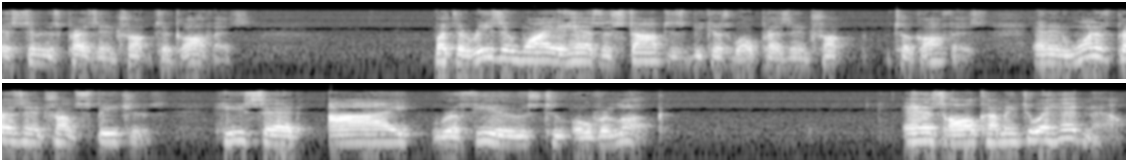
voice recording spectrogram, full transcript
as soon as President Trump took office. But the reason why it hasn't stopped is because, well, President Trump took office. And in one of President Trump's speeches, he said, I refuse to overlook. And it's all coming to a head now.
